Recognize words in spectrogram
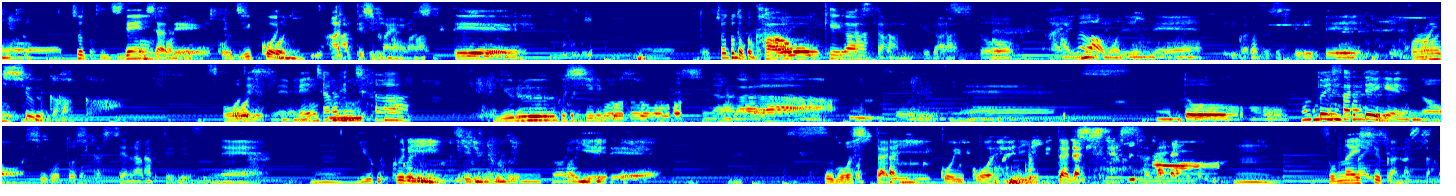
ちょっと自転車でこう事故に遭ってしまいまして、ちょっと顔を怪我したんですけど、足と。はい、今はもう全然復活していて、この1週間か。そうですね、めちゃめちゃゆるく仕事をしながら、そうですね。うんと本当に最低限の仕事しかしてなくてですね、うん、ゆっくり自分の家で過ごしたり、こういう公園で行ったりしましたね。うん、そんな一週間でした。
